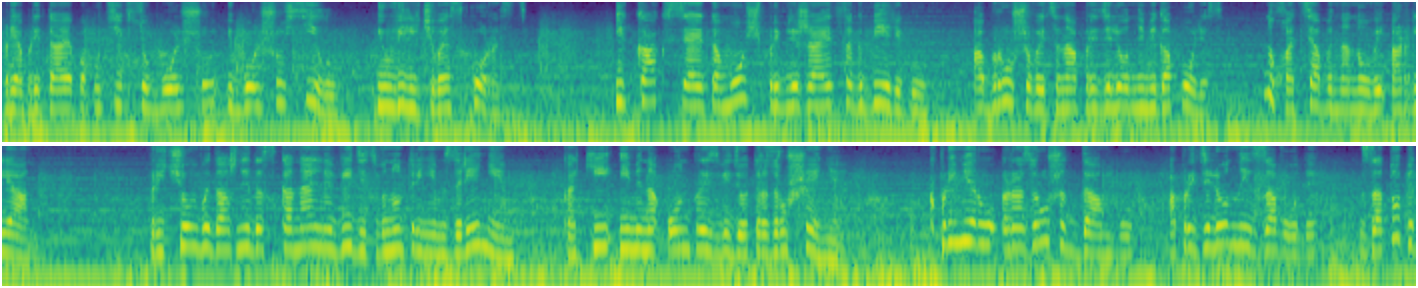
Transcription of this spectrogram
приобретая по пути все большую и большую силу и увеличивая скорость. И как вся эта мощь приближается к берегу, обрушивается на определенный мегаполис, ну хотя бы на Новый Орлеан. Причем вы должны досконально видеть внутренним зрением, какие именно он произведет разрушения. К примеру, разрушит дамбу, определенные заводы, затопит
